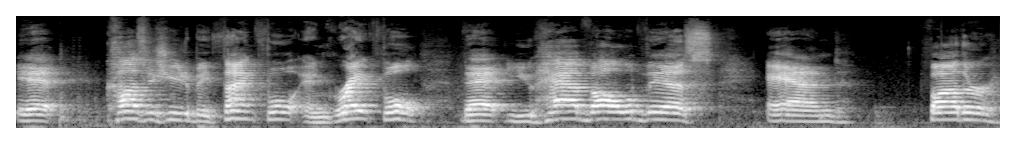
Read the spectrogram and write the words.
It causes you to be thankful and grateful that you have all of this and Father,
